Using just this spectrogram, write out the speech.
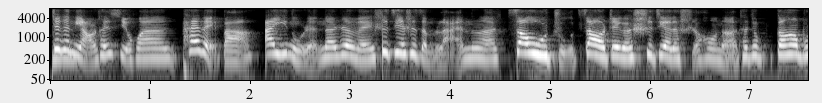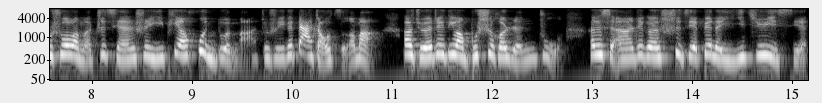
这个鸟很喜欢拍尾巴。阿依努人呢认为世界是怎么来的呢？造物主造这个世界的时候呢，他就刚刚不说了嘛？之前是一片混沌嘛，就是一个大沼泽嘛，他觉得这个地方不适合人住，他就想让这个世界变得宜居一些。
